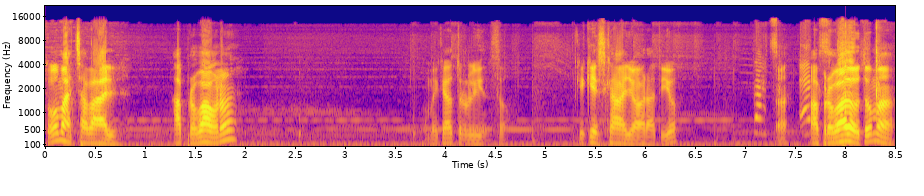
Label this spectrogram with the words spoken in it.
Toma, chaval. Aprobado, ¿no? O me queda otro lienzo. ¿Qué quieres que haga yo ahora, tío? Ah, aprobado, toma.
